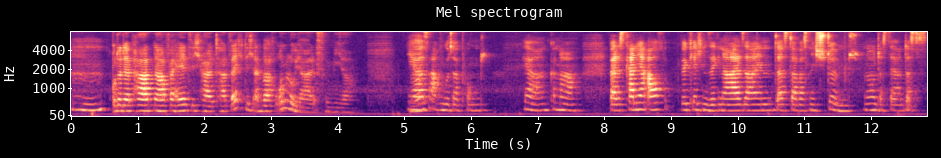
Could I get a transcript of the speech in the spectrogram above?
Mhm. Oder der Partner verhält sich halt tatsächlich einfach unloyal zu mir. Ja, ja, ist auch ein guter Punkt. Ja, genau. Weil es kann ja auch wirklich ein Signal sein, dass da was nicht stimmt. Ne? Dass der, das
